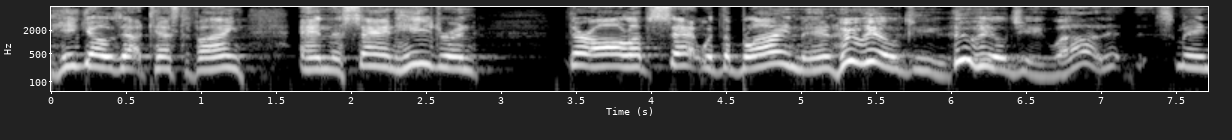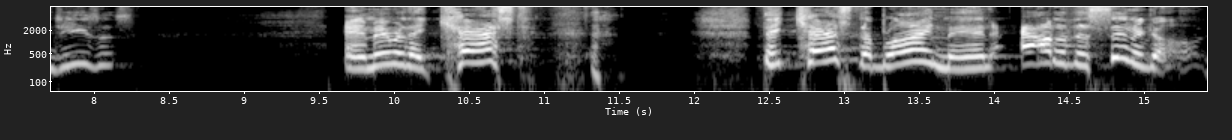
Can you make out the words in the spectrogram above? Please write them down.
he goes out testifying, and the Sanhedrin, they're all upset with the blind man. Who healed you? Who healed you? Well, this man Jesus. And remember, they cast they cast the blind man out of the synagogue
